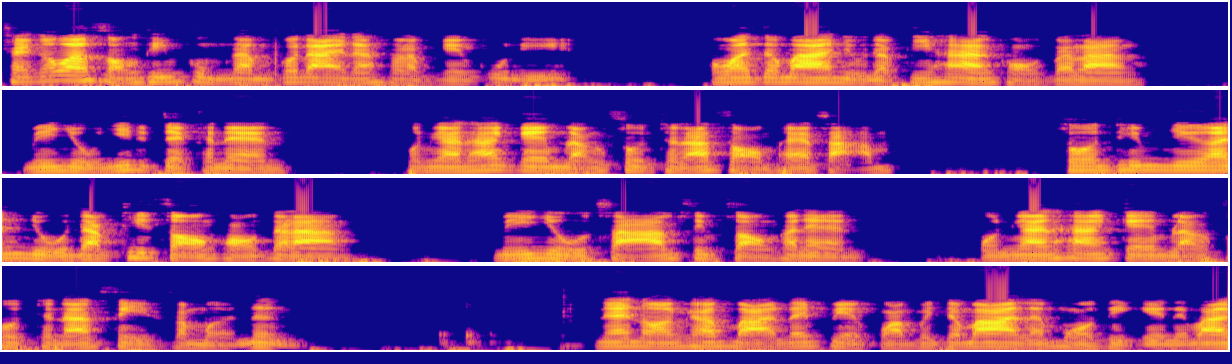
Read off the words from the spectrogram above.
ใช้ก็ว่าสองทีมกลุ่มนำก็ได้นะสำหรับเกมคู่นี้ เพราะว่าจ้าบานอยู่ดับที่ห้าของตาราง มีอยู่ยี่สิบเจ็ดคะแนน ผลงานห้าเกมหลังสุดชนะสองแพ้สามส่วนทีมเยือนอยู่ดับที่สองของตาราง มีอยู่สามสิบสองคะแนน ผลงานห้าเกมหลังสุดชนะสี่เสมอหนึ่ง แน่นอนครับบาร์ได้เปลี่ยนความเป็นเจ้าบ้านและปกติเกมในบ้าน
